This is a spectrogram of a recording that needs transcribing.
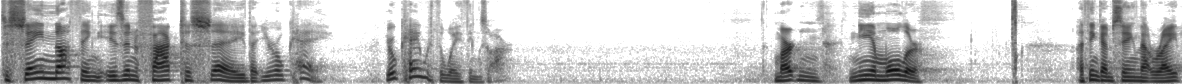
To say nothing is, in fact, to say that you're okay. You're okay with the way things are. Martin Niemöller, I think I'm saying that right.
